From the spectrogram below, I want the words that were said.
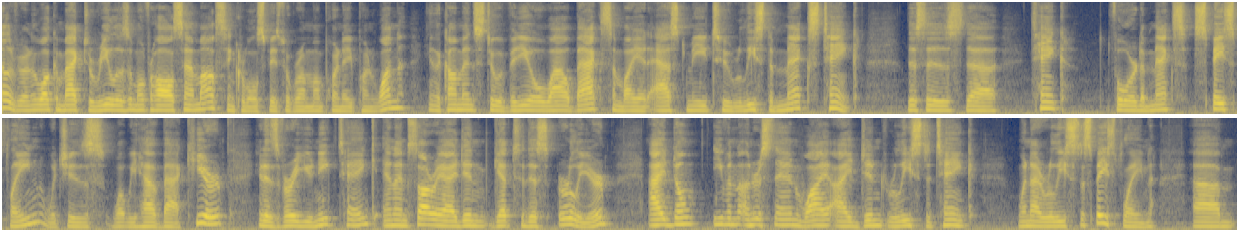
Hello everyone and welcome back to Realism Overhaul Sam Sandbox in Kerbal Space Program 1.8.1. In the comments to a video a while back, somebody had asked me to release the MAKS tank. This is the tank for the MAKS space plane, which is what we have back here. It is a very unique tank, and I'm sorry I didn't get to this earlier. I don't even understand why I didn't release the tank when I released the space plane. Um,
